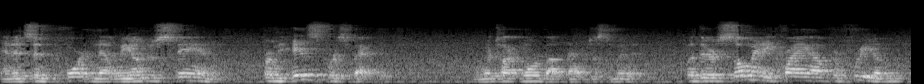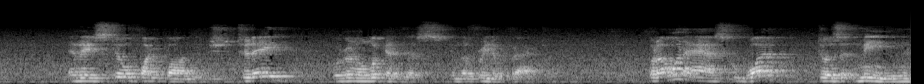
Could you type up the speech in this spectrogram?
And it's important that we understand from his perspective. I'm going to talk more about that in just a minute. But there are so many crying out for freedom and they still fight bondage. Today, we're going to look at this in the freedom factor. But I want to ask, what does it mean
